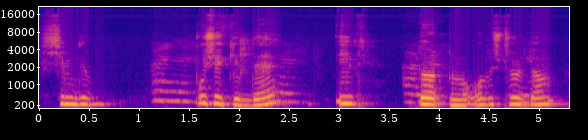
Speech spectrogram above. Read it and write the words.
Şimdi bu şekilde ilk dörtlümü oluşturdum.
